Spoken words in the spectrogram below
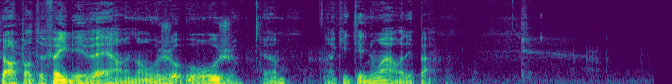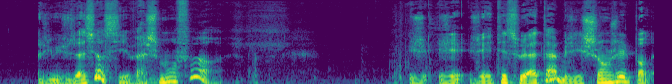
Genre le portefeuille, il est vert, non, ou rouge, tu vois, alors qu'il était noir au départ. Mais je vous assure, c'est vachement fort. J'ai- été sous la table, j'ai changé le porte-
